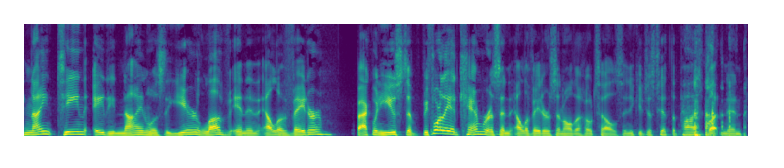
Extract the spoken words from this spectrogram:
1989 was the year. Love in an elevator. Back when you used to, before they had cameras and elevators in all the hotels, and you could just hit the pause button and,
